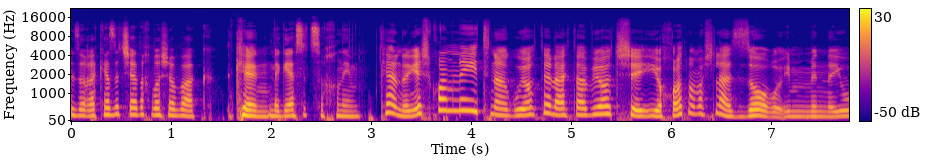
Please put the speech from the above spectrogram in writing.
זה רכזת שטח בשב"כ, כן, מגייסת סוכנים. כן, יש כל מיני התנהגויות להט"ביות שיכולות ממש לעזור אם הן היו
